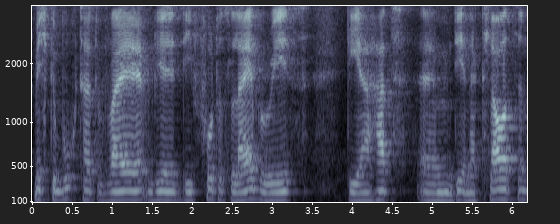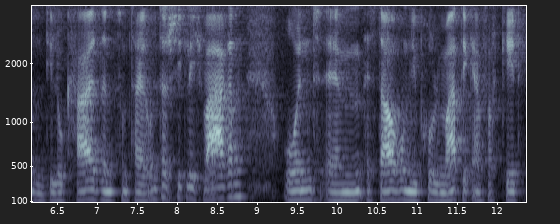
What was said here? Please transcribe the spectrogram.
mich gebucht hat, weil wir die Fotos Libraries, die er hat, ähm, die in der Cloud sind und die lokal sind, zum Teil unterschiedlich waren und ähm, es da auch um die Problematik einfach geht,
